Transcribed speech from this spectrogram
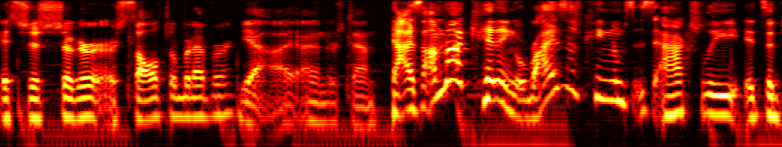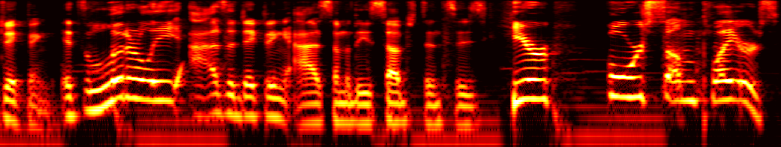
it's just sugar or salt or whatever. Yeah I, I understand. Guys I'm not kidding. Rise of kingdoms is actually it's addicting. It's literally as addicting as some of these substances here for some players.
